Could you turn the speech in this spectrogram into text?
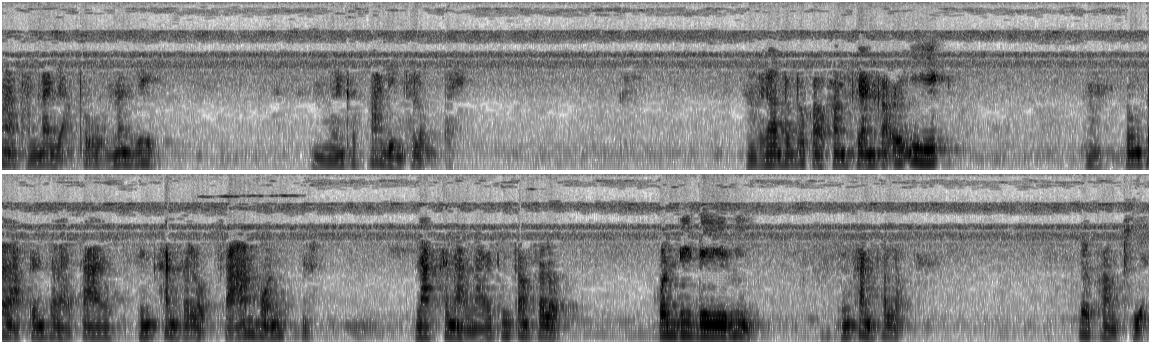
มารถทำได้อย่างพระองค์นั่นสิเหมือนกับฟ้าดินถล่มไปเวลาไปประกอบความเพียรก็เอออีกลงสลับเป็นสลับตายถึงขั้นสลบสามหนหนักขนาดไหนถึงต้องสลบ คนดี ๆ นี่ ถึงขั้นสลบด้วยความเพียร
